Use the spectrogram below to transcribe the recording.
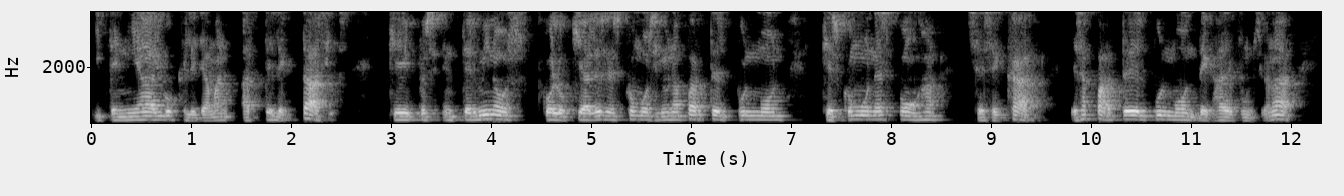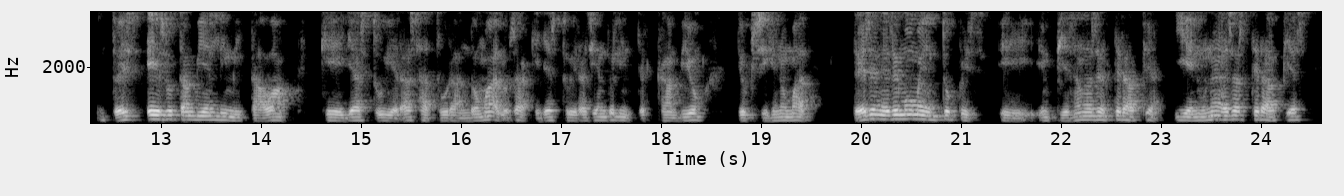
y tenía algo que le llaman atelectasias que pues en términos coloquiales es como si una parte del pulmón, que es como una esponja, se secara. Esa parte del pulmón deja de funcionar. Entonces eso también limitaba que ella estuviera saturando mal, o sea, que ella estuviera haciendo el intercambio de oxígeno mal. Entonces en ese momento pues eh, empiezan a hacer terapia y en una de esas terapias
